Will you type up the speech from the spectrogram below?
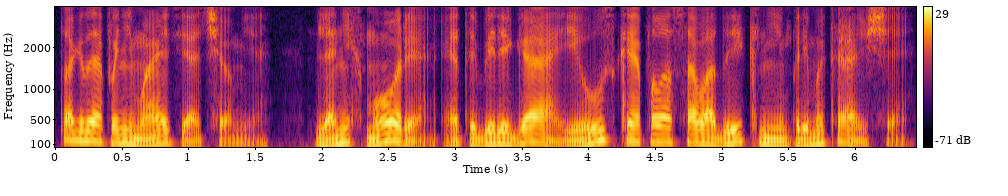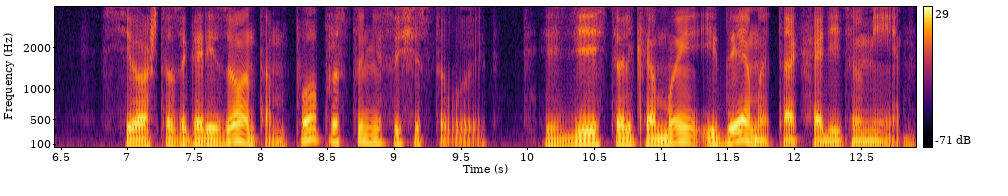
Тогда понимаете, о чем я. Для них море — это берега и узкая полоса воды к ним примыкающая. Все, что за горизонтом, попросту не существует. Здесь только мы и демы так ходить умеем.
